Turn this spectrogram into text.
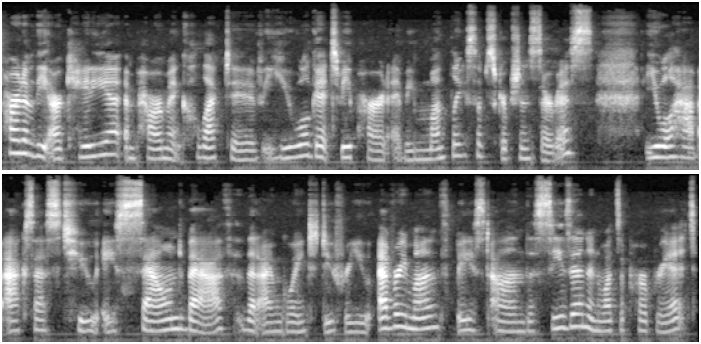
part of the Arcadia Empowerment Collective, you will get to be part of a monthly subscription service. You will have access to a sound bath that I'm going to do for you every month based on the season and what's appropriate.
